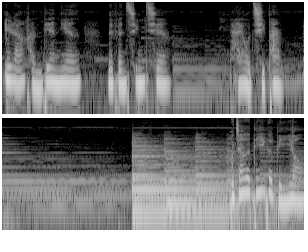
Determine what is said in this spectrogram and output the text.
依然很惦念那份亲切，还有期盼。我交的第一个笔友，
